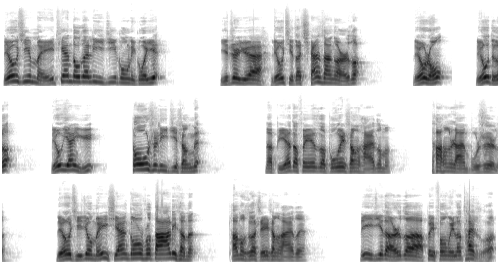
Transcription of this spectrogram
刘启每天都在骊姬宫里过夜，以至于刘启的前三个儿子刘荣、刘德、刘延瑜都是骊姬生的。那别的妃子不会生孩子吗？当然不是了。刘启就没闲工夫搭理他们，他们和谁生孩子呀？骊姬的儿子被封为了太子，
